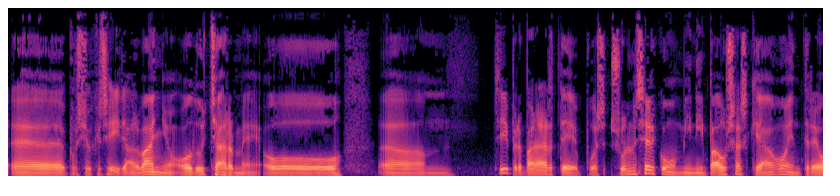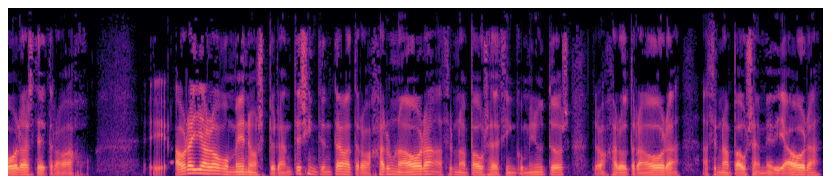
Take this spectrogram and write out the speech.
eh, pues yo que sé, ir al baño, o ducharme, o, sí, prepararte, pues suelen ser como mini pausas que hago entre horas de trabajo. Eh, ahora ya lo hago menos, pero antes intentaba trabajar una hora, hacer una pausa de cinco minutos, trabajar otra hora, hacer una pausa de media hora,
